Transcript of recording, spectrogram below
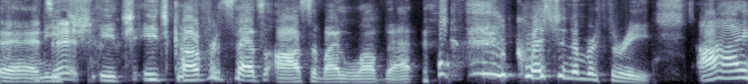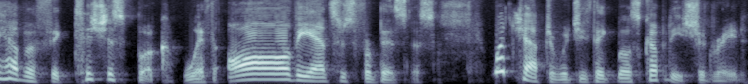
uh, and each it. each each conference. That's awesome. I love that. Question number three: I have a fictitious book with all the answers for business. What chapter would you think most companies should read?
